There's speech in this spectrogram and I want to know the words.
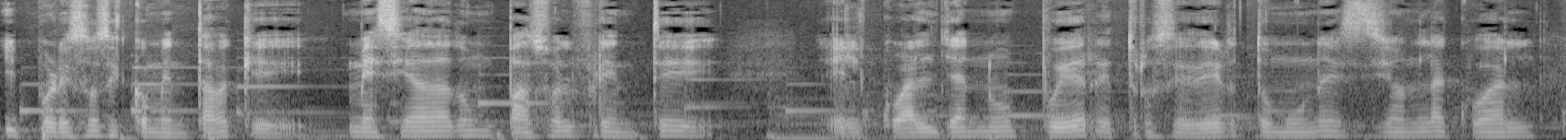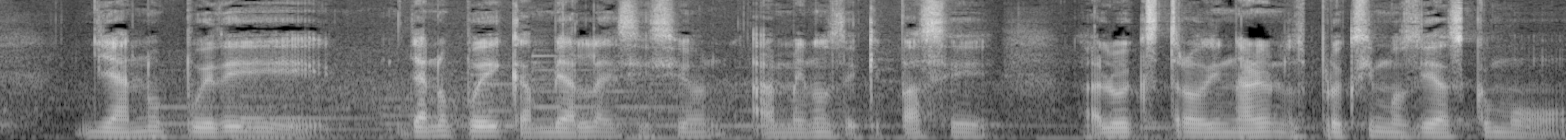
Y por eso se comentaba que Messi ha dado un paso al frente, el cual ya no puede retroceder, tomó una decisión la cual ya no puede, ya no puede cambiar la decisión, a menos de que pase algo extraordinario en los próximos días como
